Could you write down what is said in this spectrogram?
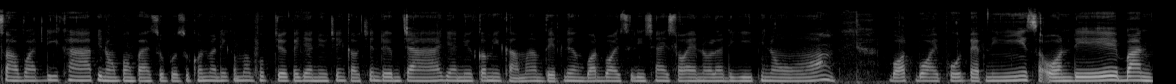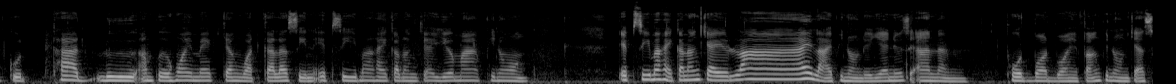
สวัสดีค่ะ พี่น้องปองปายสุภุสุคนวันนี้ก็มาพบเจอกับยานิวเช่นเก่าเช่นเดิมจ้ายานิวก็มีข่าวมาอัปเดตเรื่องบอสบอยสิริชัยซอแอนอลดี พี่น้องบอสบอยโพสต์แบบนี้สออนเดย์บ้านกุดท่าลืออำเภอห้วยแม็กจังหวัดกาลสินเอฟซีมาให้กำลังใจเยอะมากพี่น้องเอฟซีมาให้กำลังใจหลายหลายพี่น้องเดี๋ยวยานิวจะอ่านนั่นโพสต์บอสบอยให้ฟังพี่น้องจะส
